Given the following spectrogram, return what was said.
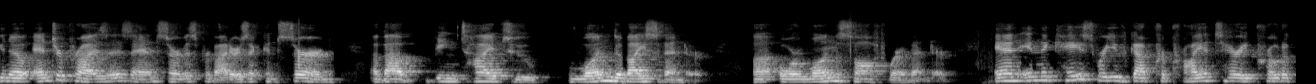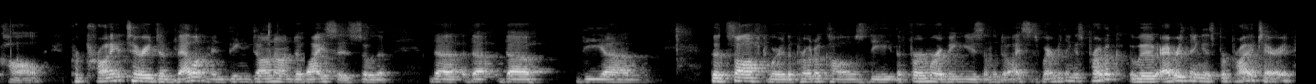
you know, enterprises and service providers are concerned about being tied to one device vendor uh, or one software vendor. And in the case where you've got proprietary protocol, proprietary development being done on devices, so the the the the the um, the software, the protocols, the the firmware being used on the devices, where everything is protocol, where everything is proprietary,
